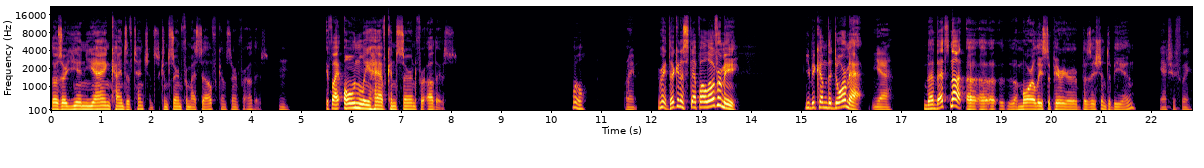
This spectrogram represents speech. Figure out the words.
Those are yin yang kinds of tensions concern for myself, concern for others. Hmm. If I only have concern for others, well, Right. right, they're going to step all over me. You become the doormat. Yeah. That, that's not a, a, a morally superior position to be in. Yeah. Truthfully.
